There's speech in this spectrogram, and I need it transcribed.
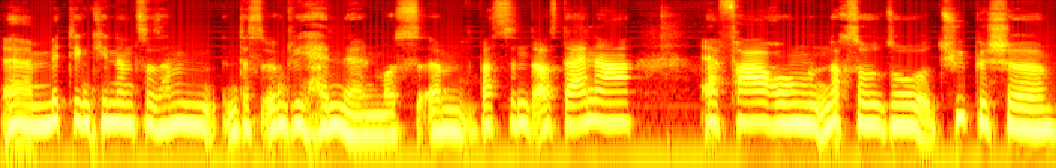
äh, mit den Kindern zusammen das irgendwie handeln muss. Ähm, was sind aus deiner Erfahrung noch so, so typische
